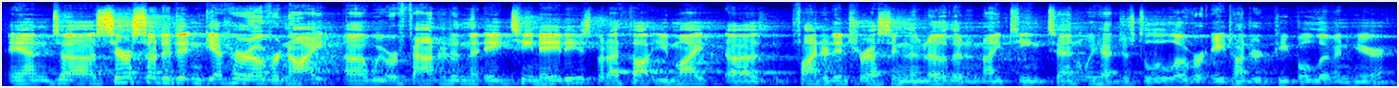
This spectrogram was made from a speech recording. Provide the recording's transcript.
And uh, Sarasota didn't get here overnight. Uh, we were founded in the 1880s, but I thought you might uh, find it interesting to know that in 1910 we had just a little over 800 people living here.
